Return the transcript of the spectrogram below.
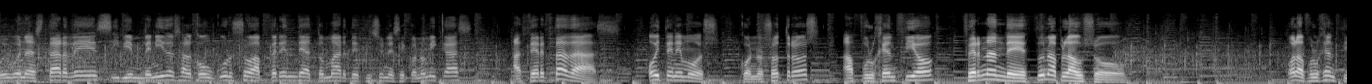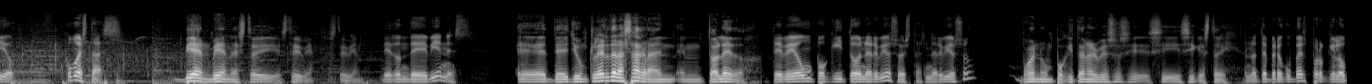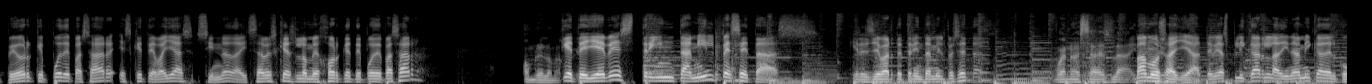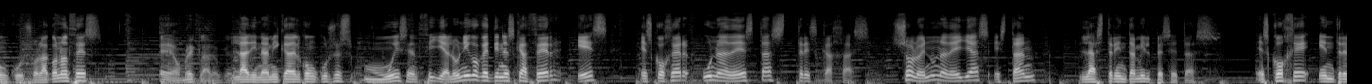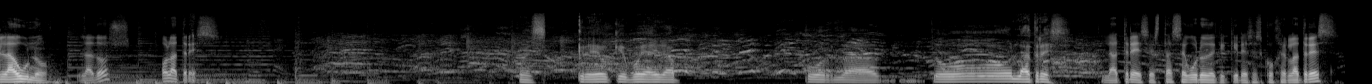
Muy buenas tardes y bienvenidos al concurso Aprende a tomar decisiones económicas acertadas. Hoy tenemos con nosotros a Fulgencio Fernández. Un aplauso. Hola Fulgencio, ¿cómo estás? Bien, bien, estoy, estoy bien, estoy bien. ¿De dónde vienes? Eh, de Juncler de la Sagra, en, en Toledo. Te veo un poquito nervioso. ¿Estás nervioso? Bueno, un poquito nervioso sí, sí, sí que estoy. No te preocupes porque lo peor que puede pasar es que te vayas sin nada. ¿Y sabes qué es lo mejor que te puede pasar? Hombre, lo mejor. Que te lleves 30.000 pesetas. ¿Quieres llevarte 30.000 pesetas? Bueno, esa es la... Vamos allá, te voy a explicar la dinámica del concurso. ¿La conoces? Eh, hombre, claro que... La dinámica del concurso es muy sencilla. Lo único que tienes que hacer es escoger una de estas tres cajas. Solo en una de ellas están las 30.000 pesetas. Escoge entre la 1, la 2 o la 3. Pues creo que voy a ir a por la... do- la 3. La 3, ¿estás seguro de que quieres escoger la 3?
